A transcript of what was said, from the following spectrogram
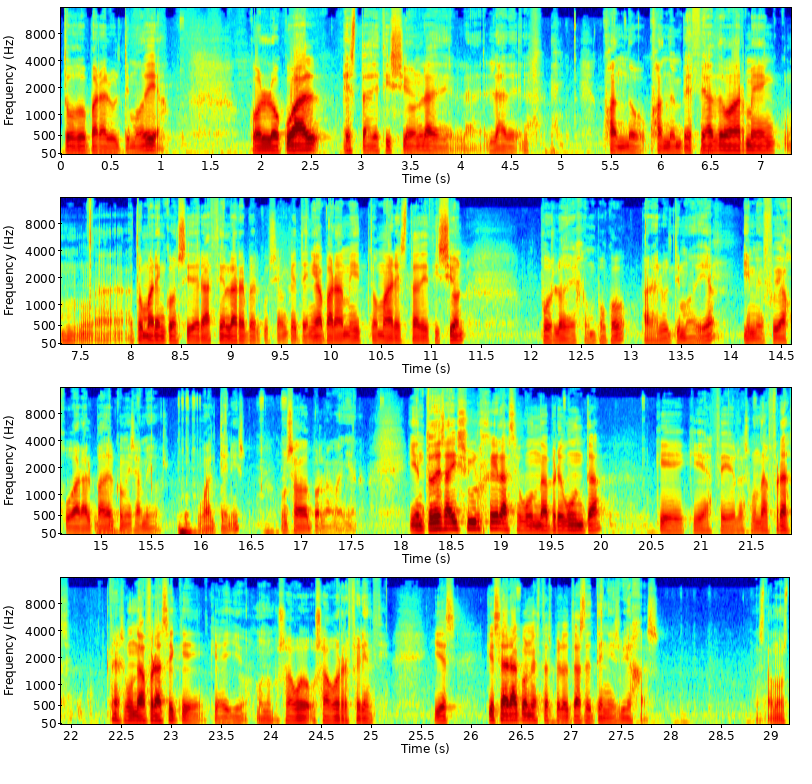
todo para el último día. Con lo cual, esta decisión, la de, cuando, cuando empecé a, tomarme a tomar en consideración la repercusión que tenía para mí tomar esta decisión, pues lo dejé un poco para el último día y me fui a jugar al pádel con mis amigos, o al tenis, un sábado por la mañana. Y entonces ahí surge la segunda pregunta que, que hace la segunda frase, la segunda frase que, que ahí bueno, pues hago, os hago referencia, y es, ¿qué se hará con estas pelotas de tenis viejas? Estamos,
